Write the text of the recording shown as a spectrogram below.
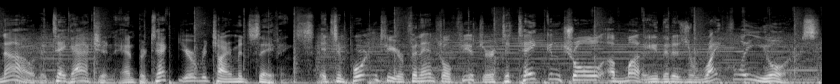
now to take action and protect your retirement savings. It's important to your financial future to take control of money that is rightfully yours.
